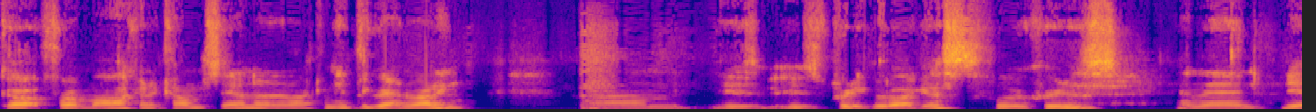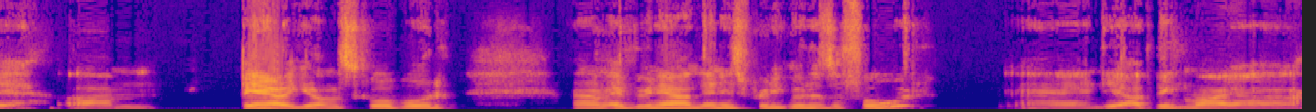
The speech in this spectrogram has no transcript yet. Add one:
go up for a mark and it comes down and I can hit the ground running, um, is is pretty good, I guess, for recruiters. And then, yeah, um, being able to get on the scoreboard um, every now and then is pretty good as a forward. And yeah, I think my uh,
